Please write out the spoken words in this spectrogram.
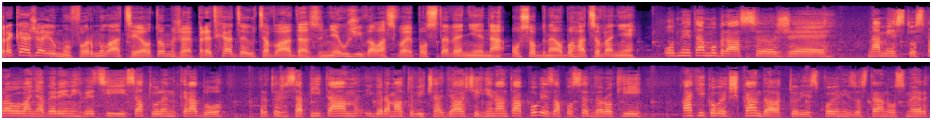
Prekážajú mu formulácie o tom, že predchádzajúca vláda zneužívala svoje postavenie na osobné obohacovanie. Odmietam obraz, že namiesto spravovania verejných vecí sa tu len kradlo, pretože sa pýtam Igora Matoviča a ďalších, kde nám tá povie za posledné roky akýkoľvek škandál, ktorý je spojený so stranou Smer.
